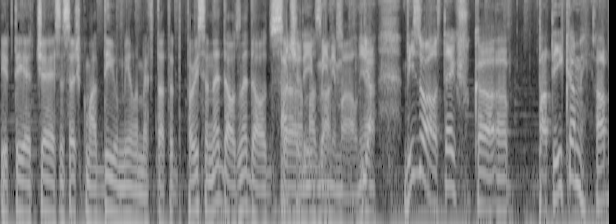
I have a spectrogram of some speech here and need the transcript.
ir tie 46,2 mm. Tātad pavisam nedaudz, nedaudz atšķirīgi minimāli. Jā. Jā. Vizuāli es teikšu, ka patīkami. Ab,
